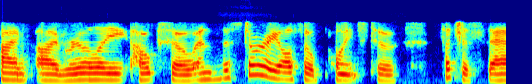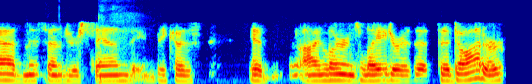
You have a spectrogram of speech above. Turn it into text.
I I really hope so, and the story also points to such a sad misunderstanding because it I learned later that the daughter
